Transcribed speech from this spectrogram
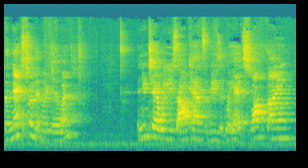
the next one that we're doing, and you tell we use all kinds of music. We had Swamp Thing,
